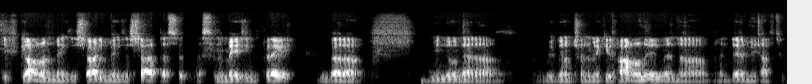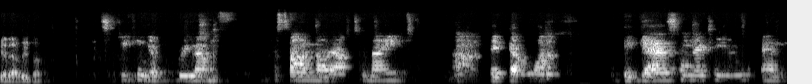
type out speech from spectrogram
if Garland makes a shot, he makes a shot. That's a, that's an amazing play but uh, we know that uh, we're going to try to make it hard on him, and uh, and then we have to get that rebound. Speaking of rebounds, Hassan not out tonight. Uh, they've got a lot of big guys on their team, and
